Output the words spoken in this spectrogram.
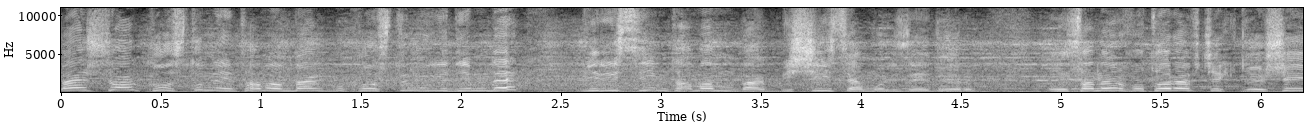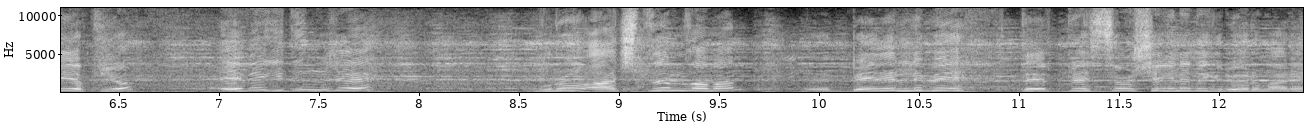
ben şu an kostümleyim tamam ben bu kostümü giydiğimde birisiyim tamam mı bak bir şey sembolize ediyorum. İnsanlar fotoğraf çekiliyor şey yapıyor. Eve gidince bunu açtığım zaman e, belirli bir depresyon şeyine de giriyorum hani.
